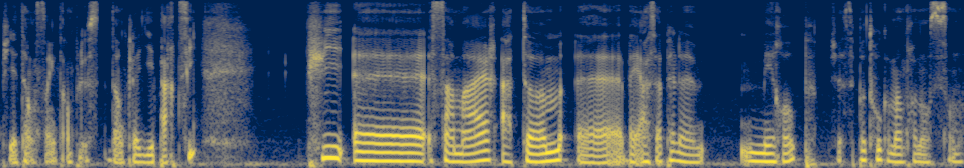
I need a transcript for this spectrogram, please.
puis elle était enceinte en plus. Donc là, il est parti. Puis euh, sa mère, à Tom, euh, ben, elle s'appelle Mérope. Je ne sais pas trop comment prononcer son nom.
